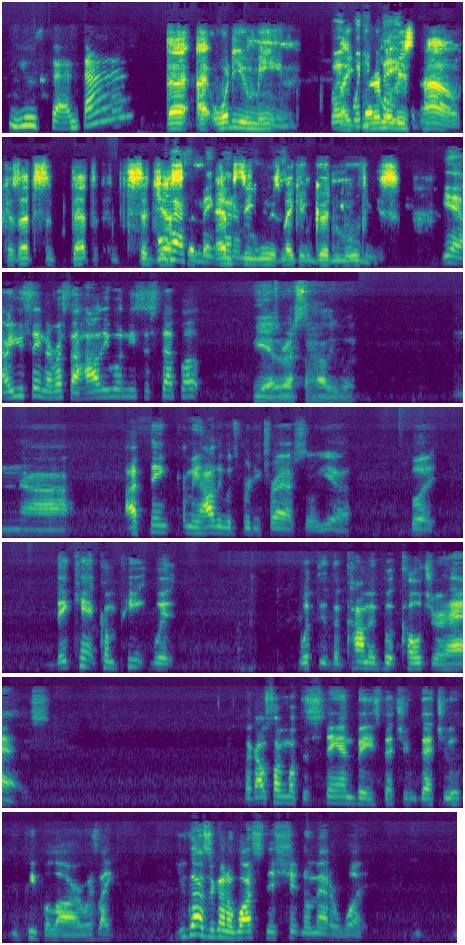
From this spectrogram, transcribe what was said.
You said that? That I, what do you mean? but like better say- movies now, Because that's that suggests that the MCU movies? is making good movies. Yeah, are you saying the rest of Hollywood needs to step up? Yeah, the rest of Hollywood. Nah, I think I mean Hollywood's pretty trash, so yeah, but they can't compete with what the, the comic book culture has. Like I was talking about the stand base that you that you, you people are. Was like, you guys are gonna watch this shit no matter what.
